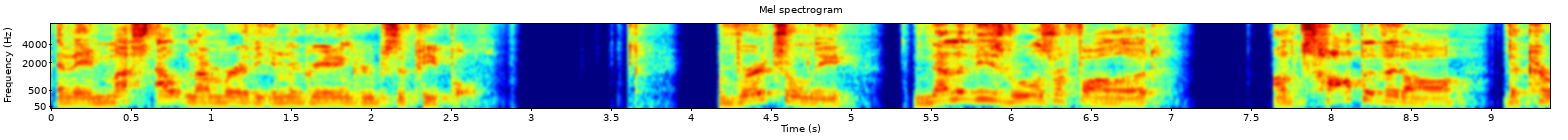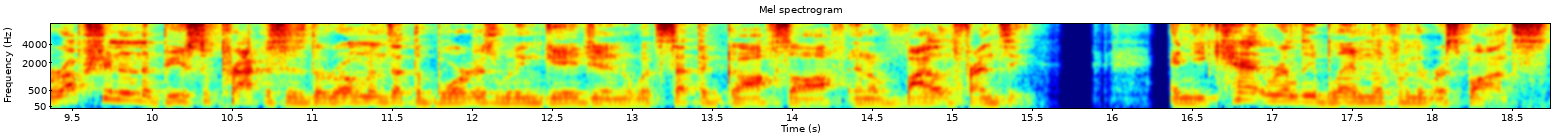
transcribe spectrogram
and they must outnumber the immigrating groups of people. Virtually, none of these rules were followed. On top of it all, the corruption and abusive practices the Romans at the borders would engage in would set the Goths off in a violent frenzy and you can't really blame them for the response.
